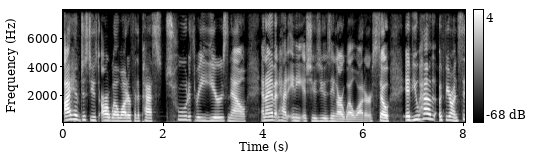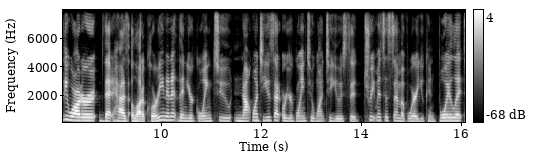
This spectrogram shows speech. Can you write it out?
I have just used our well water for the past two to three years now, and I haven't had any issues using our well water. So if you have, if you're on city water that has a lot of chlorine in it, then you're going to not want to use that, or you're going to want to use the treatment system of where you can boil it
